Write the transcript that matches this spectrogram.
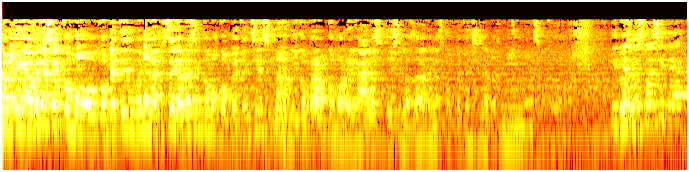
Porque Gabriel hacía como competencias, bueno, en la fiesta de Gabriel hacían como competencias y, compraron como regalos y todo y se los daban en las competencias a los niños y todo. Y te Entonces, gustó esa idea.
